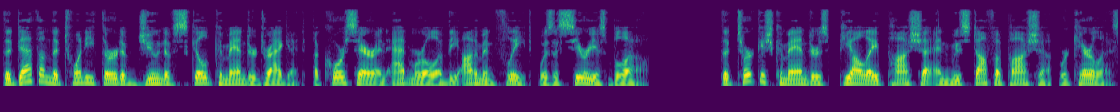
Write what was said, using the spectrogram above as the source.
The death on 23 June of skilled commander Dragut, a corsair and admiral of the Ottoman fleet, was a serious blow. The Turkish commanders, Piale Pasha and Mustafa Pasha, were careless.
